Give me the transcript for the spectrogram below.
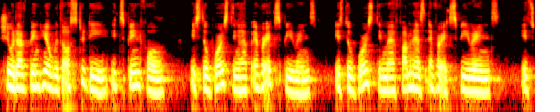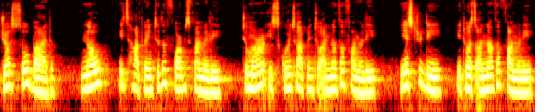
She would have been here with us today. It's painful. It's the worst thing I've ever experienced. It's the worst thing my family has ever experienced. It's just so bad. Now it's happened to the Forbes family. Tomorrow it's going to happen to another family. Yesterday it was another family.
